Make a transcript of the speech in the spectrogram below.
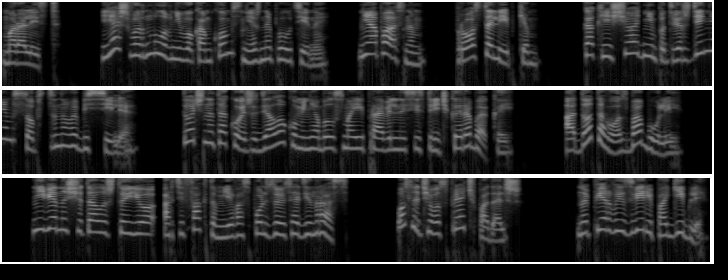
моралист. Я швырнула в него комком снежной паутины. Не опасным, просто липким. Как еще одним подтверждением собственного бессилия. Точно такой же диалог у меня был с моей правильной сестричкой Ребеккой. А до того — с бабулей. Невена считала, что ее артефактом я воспользуюсь один раз, после чего спрячу подальше. Но первые звери погибли.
